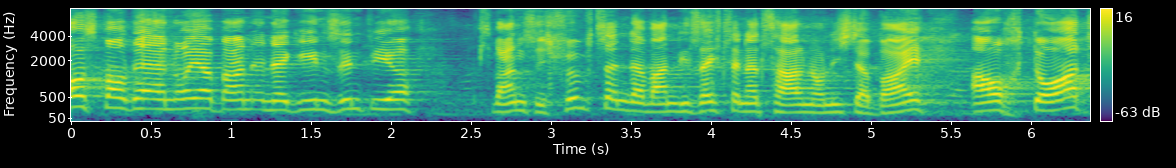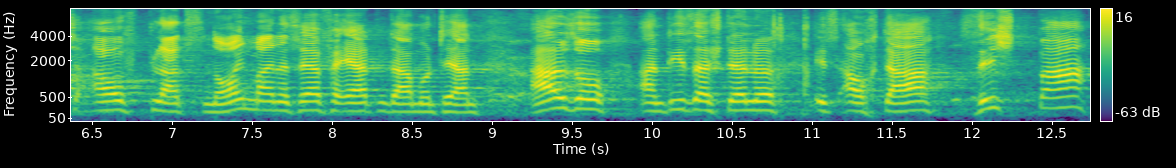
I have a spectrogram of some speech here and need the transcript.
Ausbau der erneuerbaren Energien sind wir 2015, da waren die 16er Zahlen noch nicht dabei, auch dort auf Platz 9, meine sehr verehrten Damen und Herren. Also an dieser Stelle ist auch da sichtbar,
